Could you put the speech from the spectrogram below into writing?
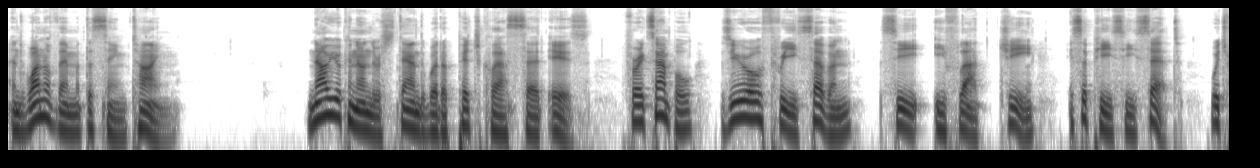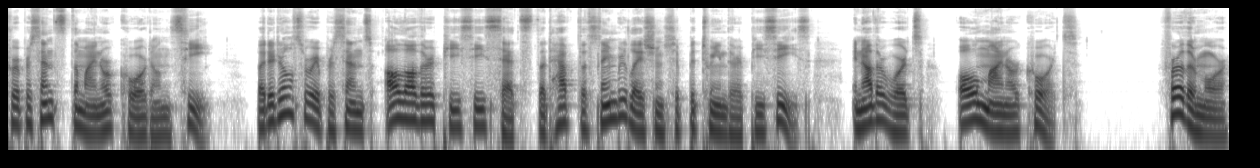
and one of them at the same time. Now you can understand what a pitch class set is. For example, 037 C E flat G is a PC set, which represents the minor chord on C, but it also represents all other PC sets that have the same relationship between their PCs, in other words, all minor chords. Furthermore,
